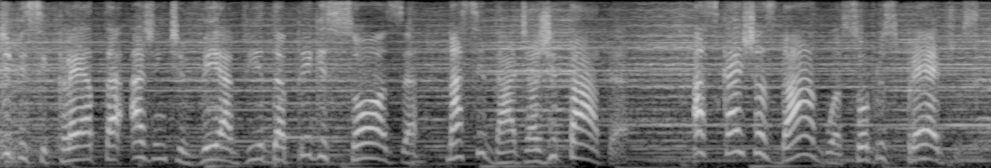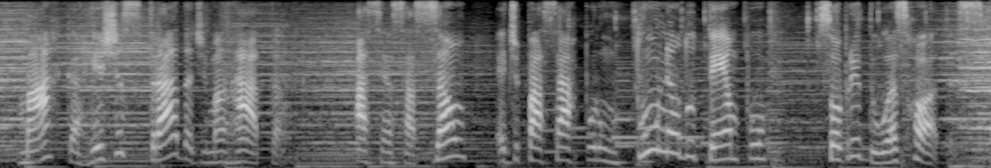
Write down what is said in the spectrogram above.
De bicicleta, a gente vê a vida preguiçosa na cidade agitada. As caixas d'água sobre os prédios, marca registrada de Manhattan. A sensação é de passar por um túnel do tempo sobre duas rodas.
